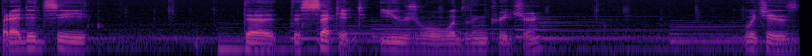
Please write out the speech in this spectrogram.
But I did see the the second usual woodland creature which is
